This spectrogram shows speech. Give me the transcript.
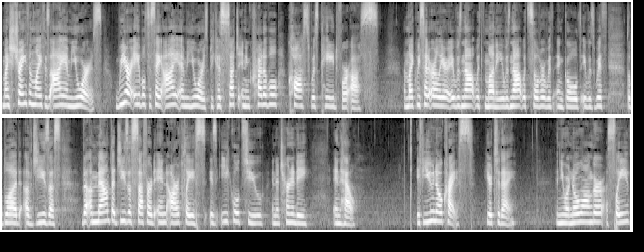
My strength in life is I am yours. We are able to say, I am yours because such an incredible cost was paid for us. And like we said earlier, it was not with money, it was not with silver and gold, it was with the blood of Jesus. The amount that Jesus suffered in our place is equal to an eternity in hell. If you know Christ here today, then you are no longer a slave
